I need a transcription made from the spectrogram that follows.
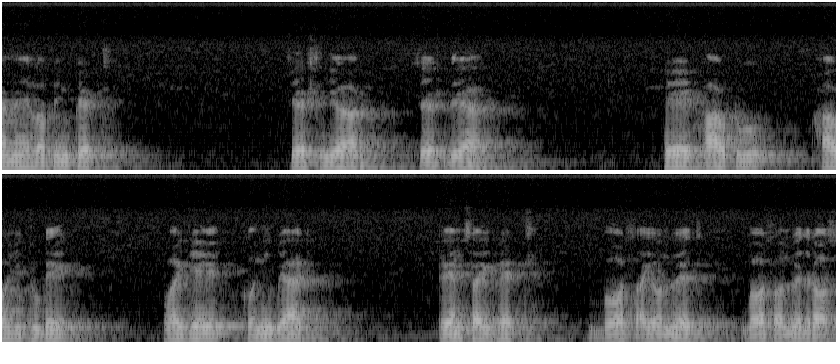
am a loving pet, chest here, chest there. Hey, how to how is today? Why a conny bad? Trains I hate, bus I always, bus always rush.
